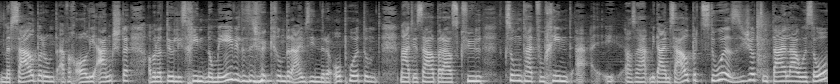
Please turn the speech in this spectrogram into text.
man selber und einfach alle Ängste, aber natürlich das Kind noch mehr, weil das ist wirklich unter einem seiner Obhut. Und man hat ja selber auch das Gefühl, die Gesundheit vom Kind äh, also hat mit einem selber zu tun, das ist ja zum Teil auch so,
